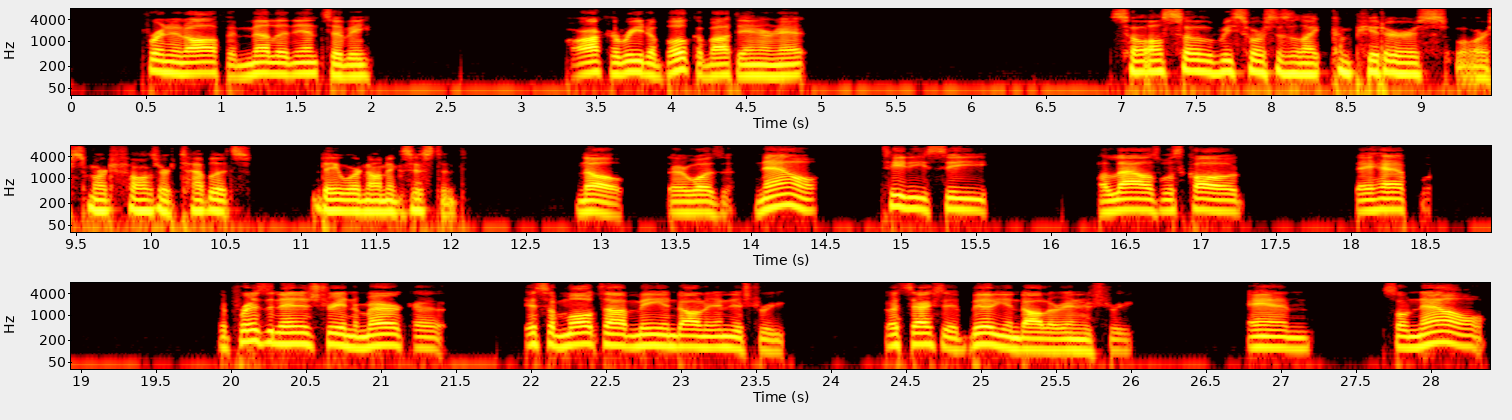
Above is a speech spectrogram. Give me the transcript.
print it off and mail it in to me. Or I could read a book about the internet. So also resources like computers or smartphones or tablets, they were non-existent. No, there wasn't. Now TDC allows what's called they have the prison industry in America. It's a multi-million dollar industry. It's actually a billion dollar industry, and so now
